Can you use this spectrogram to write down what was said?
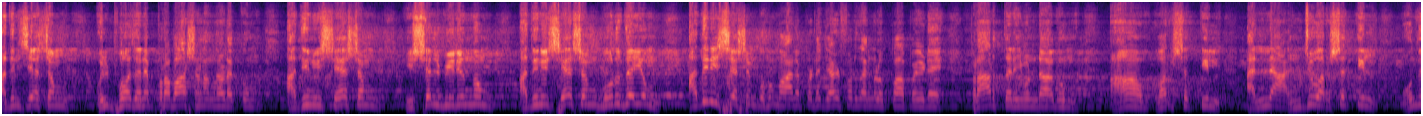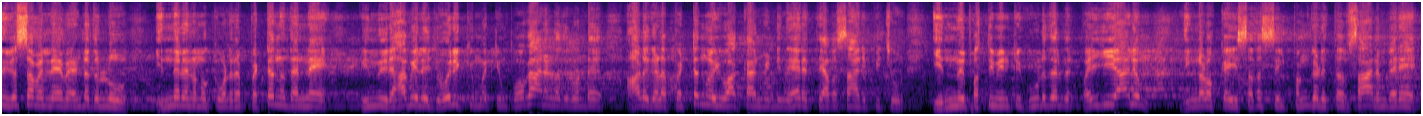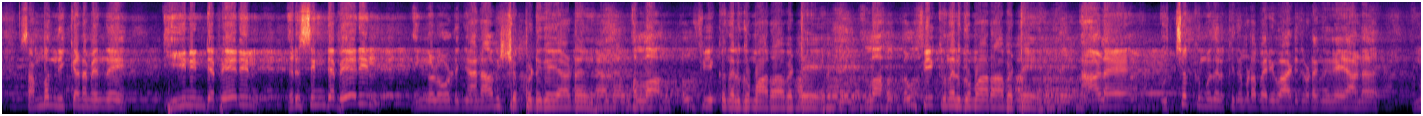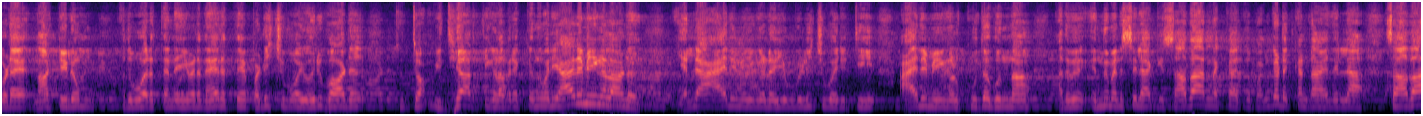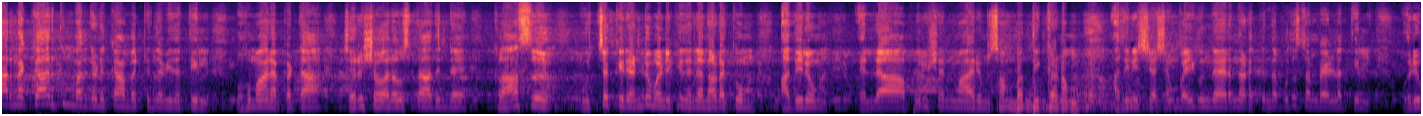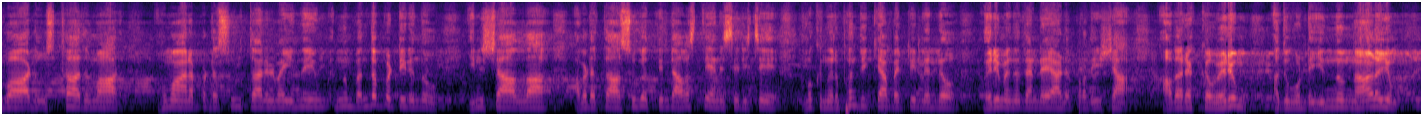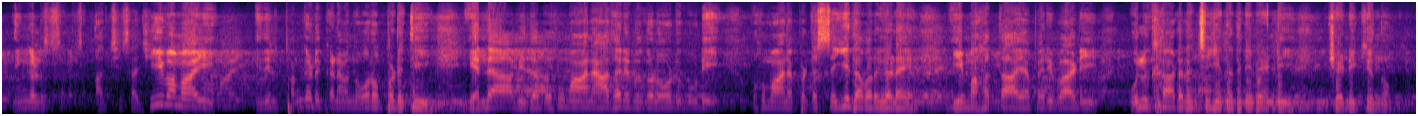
അതിനുശേഷം ഉത്ബോധന പ്രഭാഷണം നടക്കും. അതിനുശേഷം ഇഷൽ വിരുന്നും അതിനുശേഷം ബുറുദയും അതിനുശേഷം ബഹുമാനപ്പെട്ട ജാഫർ തങ്ങൾ ഉപ്പാപ്പയുടെ പ്രാർത്ഥനയും ഉണ്ടാകും ആ വർഷത്തിൽ അല്ല അഞ്ചു വർഷത്തിൽ മൂന്ന് ദിവസമല്ലേ വേണ്ടതുള്ളൂ. ഇന്നലെ നമുക്ക് വളരെ പെട്ടെന്ന് തന്നെ ഇന്ന് രാവിലെ ജോലിക്കും മറ്റും പോകാനുള്ളത് കൊണ്ട് ആളുകളെ പെട്ടെന്ന് ഒഴിവാക്കാൻ വേണ്ടി നേരത്തെ അവസാനിപ്പിച്ചു. ഇന്ന് പത്ത് മിനിറ്റ് കൂടുതൽ വൈകിയാലും നിങ്ങളൊക്കെ ഈ സദസ്സിൽ പങ്കെടുത്ത അവസാനം വരെ സംബന്ധിക്കണമെന്ന് ദീനിന്റെ പേരിൽ ദർസിന്റെ പേരിൽ നിങ്ങളോട് ഞാൻ ആവശ്യപ്പെടുകയാണ്. അള്ളാഹു തൗഫീക്ക് നൽകുമാറാവട്ടെ. അള്ളാഹു തൗഫീക്ക് നൽകുമാറാവട്ടെ. നാളെ ഉച്ചയ്ക്ക് മുതൽക്ക് നമ്മുടെ പരിപാടി തുടങ്ങുകയാണ്. നമ്മുടെ നാട്ടിലും അതുപോലെ തന്നെ ഇവിടെ നേരത്തെ പഠിച്ചുപോയ ഒരുപാട് വിദ്യാർത്ഥികൾ അവരൊക്കെ വലിയ ആലിമീങ്ങളാണ്. എല്ലാ ആലിമീങ്ങളെയും വിളിച്ചു വരുത്തി ആലിമീങ്ങൾ കുതകുന്ന അത് എന്ന് മനസ്സിലാക്കി സാധാരണക്കാർക്ക് പങ്കെടുക്കേണ്ടതില്ല സാധാരണക്കാർക്കും പങ്കെടുക്കാൻ പറ്റുന്ന വിധത്തിൽ ബഹുമാനപ്പെട്ട ചെറുഷോല ഉസ്താദിന്റെ ക്ലാസ് ഉച്ചയ്ക്ക് രണ്ട് മണിക്ക് തന്നെ നടക്കും. അതിലും എല്ലാ പുരുഷന്മാരും സംബന്ധിക്കണം. അതിനുശേഷം വൈകുന്നേരം നടക്കുന്ന പൊതുസമ്മേളനത്തിൽ ഒരുപാട് ഉസ്താദുമാർ ബഹുമാനപ്പെട്ട സുൽത്താനുമായി ഇന്നയും ഇന്നും ബന്ധപ്പെട്ടിരുന്നു. ഇൻഷാ അള്ളാ അവിടുത്തെ അസുഖത്തിന്റെ അവസ്ഥയനുസരിച്ച് നമുക്ക് നിർബന്ധിക്കാൻ പറ്റില്ലല്ലോ. വരുമെന്ന് തന്നെയാണ് പ്രതീക്ഷ. അവരൊക്കെ വരും. അതുകൊണ്ട് ഇന്നും നാളെയും നിങ്ങൾ സജീവമായി ഇതിൽ പങ്കെടുക്കണമെന്ന് ഓർമ്മപ്പെടുത്തി എല്ലാവിധ ബഹുമാന ആദരവുകളോടുകൂടി ബഹുമാനപ്പെട്ട സയ്യിദ് അവറുകളെ ഈ മഹത്തായ പരിപാടി ഉദ്ഘാടനം ചെയ്യുന്നതിന് വേണ്ടി ക്ഷണിക്കുന്നു.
